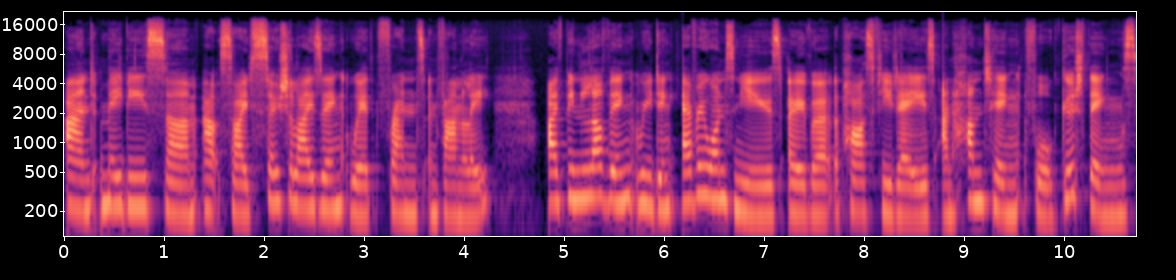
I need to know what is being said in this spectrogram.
and maybe some outside socialising with friends and family. I've been loving reading everyone's news over the past few days and hunting for good things,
